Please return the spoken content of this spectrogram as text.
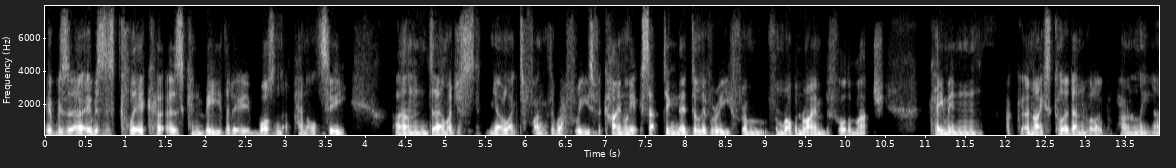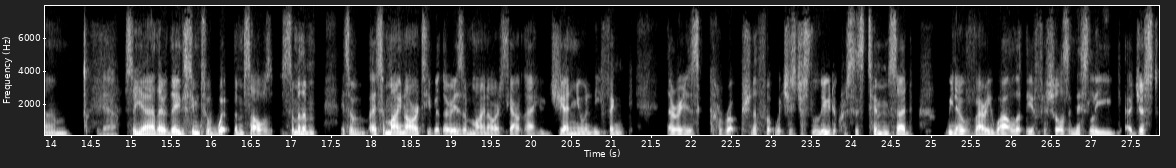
It was uh, it was as clear cut as can be that it wasn't a penalty, and um, I just you know like to thank the referees for kindly accepting their delivery from from Rob and Ryan before the match. Came in a, a nice coloured envelope apparently. Um, yeah. So yeah, they they seem to whip themselves. Some of them, it's a it's a minority, but there is a minority out there who genuinely think there is corruption afoot, which is just ludicrous. As Tim said, we know very well that the officials in this league are just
